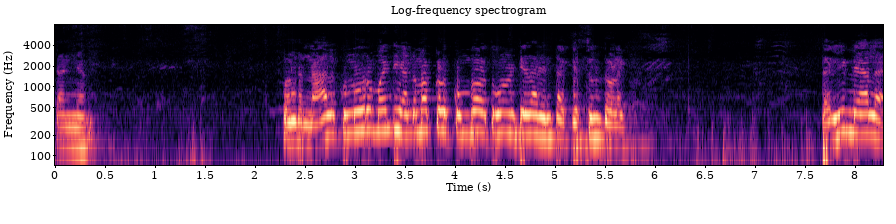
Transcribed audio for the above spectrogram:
ಧನ್ಯ. ಒಂದು ನಾಲ್ಕು ನೂರು ಮಂದಿ ಹೆಣ್ಮಕ್ಳು ಕುಂಭ ಹೊತ್ಕೊಂಡು ಹೊಂಟಿದ್ದಾರೆ ಇಂಥ ಬಿಸಿಲದೊಳಗೆ. ತಲೆ ಮೇಲೆ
